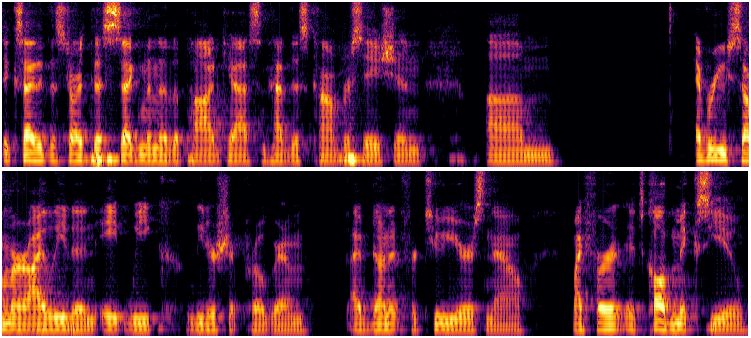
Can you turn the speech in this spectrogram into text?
excited to start this segment of the podcast and have this conversation. Um, every summer, I lead an eight week leadership program. I've done it for two years now. My first, it's called Mix You,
